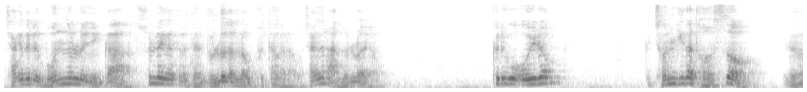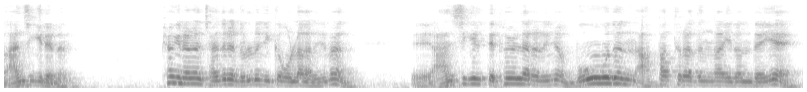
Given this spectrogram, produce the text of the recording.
자기들이 못 누르니까 순례객들한테 눌러달라고 부탁을 하고 자기들은 안 눌러요. 그리고 오히려 그 전기가 더 써. 어, 안식일에는 평일에는 자기들이 누르니까 올라가지만 예, 안식일 때 토요일 날에는요 모든 아파트라든가 이런 데에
